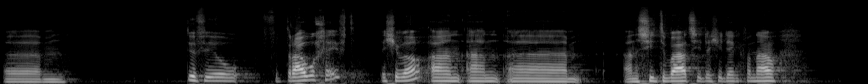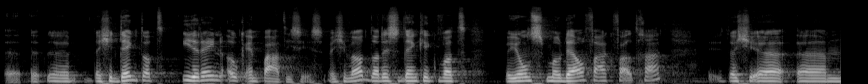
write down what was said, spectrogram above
ehm, te veel vertrouwen geeft, weet je wel, aan, aan, ehm, aan een situatie dat je denkt van nou, eh, eh, dat je denkt dat iedereen ook empathisch is, weet je wel. Dat is denk ik wat bij ons model vaak fout gaat. Is dat je, ehm,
